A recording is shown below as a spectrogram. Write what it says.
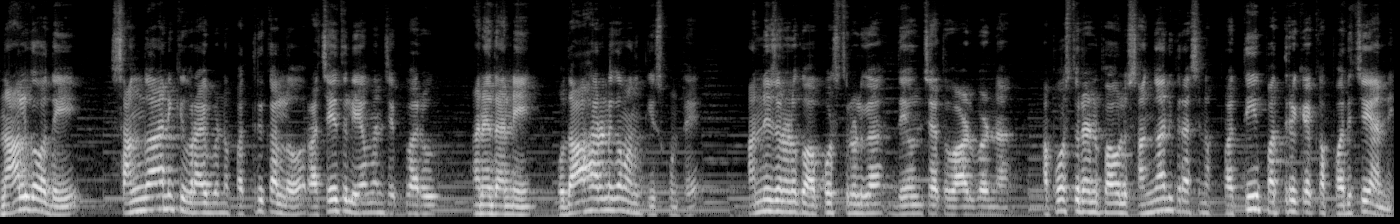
నాలుగవది సంఘానికి వ్రాయబడిన పత్రికల్లో రచయితలు ఏమని చెప్పారు? అనే దాన్ని ఉదాహరణగా మనం తీసుకుంటే అన్ని జనులకు అపోస్తులుగా దేవుని చేత వాడబడిన అపోస్తులైన పావులు సంఘానికి రాసిన ప్రతి పత్రిక యొక్క పరిచయాన్ని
